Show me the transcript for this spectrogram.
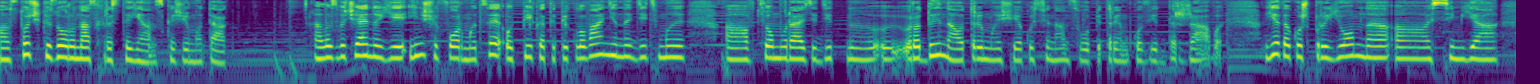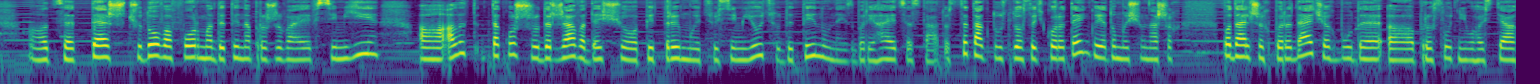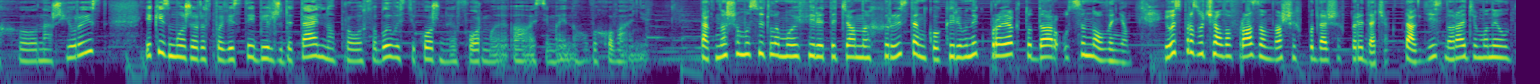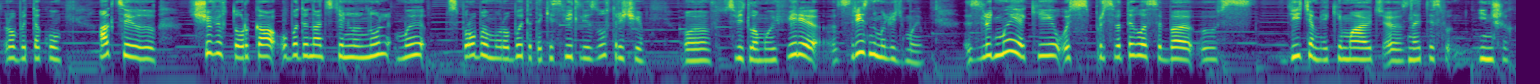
з точки зору нас, християн, скажімо так. Але, звичайно, є інші форми: це опіка та піклування над дітьми. В цьому разі діт... Е, родина отримує ще якусь фінансову підтримку від держави. Є також прийомна сім'я, це теж чудова форма. Дитина проживає в сім'ї, але також держава дещо підтримує цю сім'ю, цю дитину. В неї зберігається статус. Це так досить коротенько. Я думаю, що в наших подальших передачах буде присутній в гостях наш юрист, який зможе розповісти більш детально про особливості кожної форми сімейного виховання. Так, в нашому світлому ефірі Тетяна Христенко, керівник проєкту Дар усиновлення. І ось прозвучала фраза в наших подальших передачах. Так, дійсно, Радіо Манил робить таку акцію. Щовівторка об 11.00 ми спробуємо робити такі світлі зустрічі е, в світлому ефірі з різними людьми, з людьми, які ось присвятили себе е, дітям, які мають е, знайти інших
